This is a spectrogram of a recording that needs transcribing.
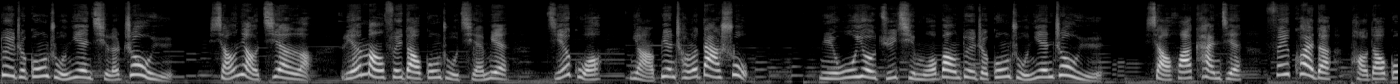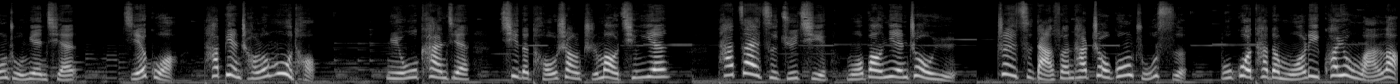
对着公主念起了咒语。小鸟见了，连忙飞到公主前面，结果鸟变成了大树。女巫又举起魔棒，对着公主念咒语。小花看见，飞快地跑到公主面前，结果她变成了木头。女巫看见。气得头上直冒青烟，他再次举起魔棒念咒语，这次打算他咒公主死。不过他的魔力快用完了，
